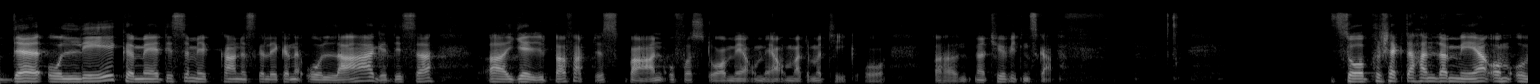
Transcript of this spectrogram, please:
det å leke med disse mekaniske lekene og lage disse uh, hjelper faktisk barn å forstå mer og mer om matematikk og uh, naturvitenskap. Så prosjektet handler mer om å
